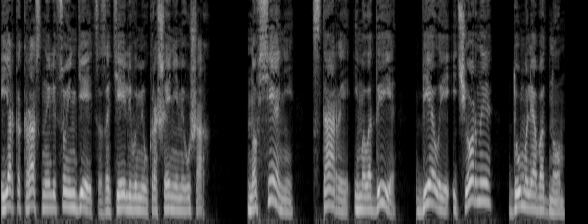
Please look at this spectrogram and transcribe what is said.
и ярко-красное лицо индейца с затейливыми украшениями в ушах. Но все они, старые и молодые, белые и черные, думали об одном.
